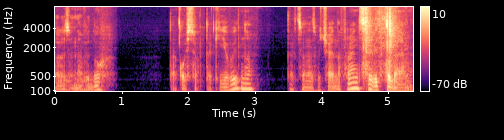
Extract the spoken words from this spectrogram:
зараз я наведу. Так, ось так її видно. Так, це у нас звичайна Франція. Відкладаємо.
